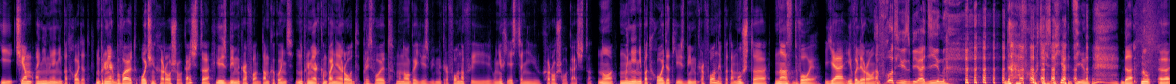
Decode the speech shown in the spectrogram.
и чем они мне не подходят? Например, бывают очень хорошего качества USB-микрофон. Там какой-нибудь, например, компания Rode производит много USB-микрофонов, и у них есть они хорошего качества. Но мне не подходят USB-микрофоны, потому что нас двое двое. Я и Валерон. А вход USB один. Да, вход USB один. Да, ну, э,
